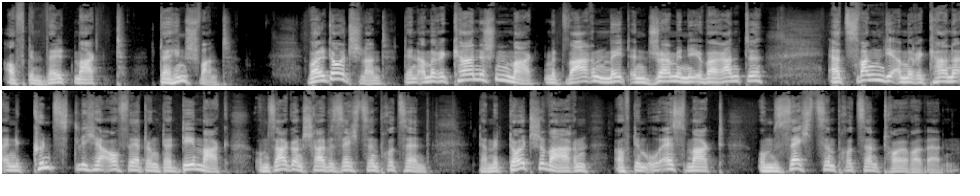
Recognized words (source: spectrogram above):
auf dem Weltmarkt dahinschwand. Weil Deutschland den amerikanischen Markt mit Waren made in Germany überrannte, erzwangen die Amerikaner eine künstliche Aufwertung der D-Mark um sage und schreibe 16 Prozent, damit deutsche Waren auf dem US-Markt um 16 Prozent teurer werden.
